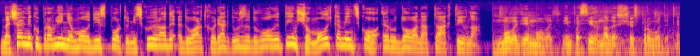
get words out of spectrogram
Начальник управління молоді і спорту міської ради Едуард Коряк дуже задоволений тим, що молодь Кам'янського ерудована та активна. Молодь є молодь, їм постійно треба щось проводити.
